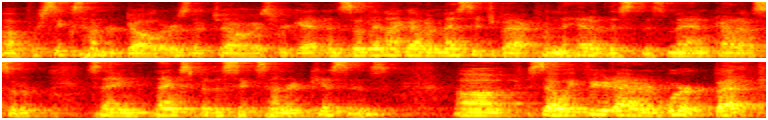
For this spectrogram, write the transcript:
uh, for $600, which I always forget. And so then I got a message back from the head of this, this man, sort of saying, thanks for the 600 kisses. Um, so we figured out it would work. But,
